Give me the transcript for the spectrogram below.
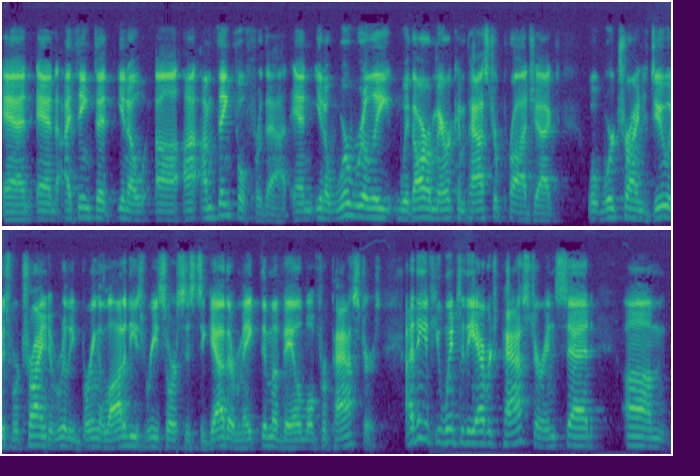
and and I think that you know uh, I, am thankful for that. And you know we're really with our American Pastor Project what we're trying to do is we're trying to really bring a lot of these resources together, make them available for pastors. I think if you went to the average pastor and said, um,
